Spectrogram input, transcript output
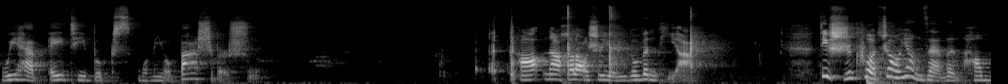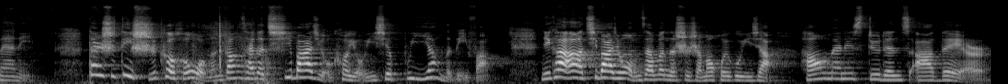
？We have eighty books。我们有八十本书。好，那何老师有一个问题啊，第十课照样在问 how many，但是第十课和我们刚才的七八九课有一些不一样的地方。你看啊，七八九我们在问的是什么？回顾一下，How many students are there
